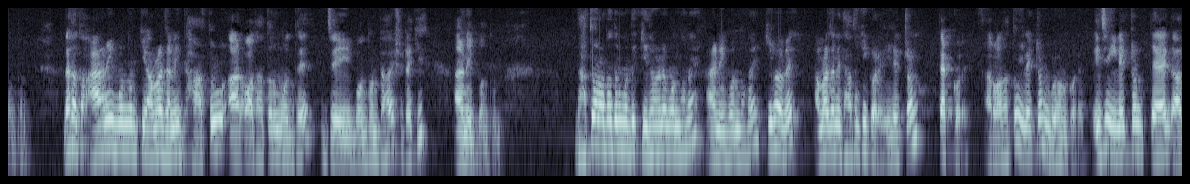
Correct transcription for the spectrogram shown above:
বন্ধন। দেখো তো, আয়নিক বন্ধন কি আমরা জানি? ধাতু আর অধাতুর মধ্যে যেই বন্ধনটা হয়, সেটা কি? আয়নিক বন্ধন। ধাতু আর অধাতুর মধ্যে কি ধরনের বন্ধন হয়? আয়নিক বন্ধন হয় কীভাবে? আমরা জানি ধাতু কি করে? ইলেকট্রন ত্যাগ করে। আর অধাতু ইলেকট্রন গ্রহণ করে। এই যে ইলেকট্রন ত্যাগ আর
